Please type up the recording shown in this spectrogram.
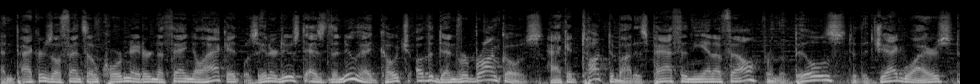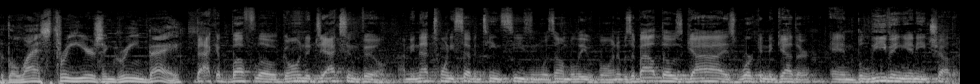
And Packers offensive coordinator Nathaniel Hackett was introduced as the new head coach of the Denver Broncos. Hackett talked about his path in the NFL, from the Bills to the Jaguars to the last three years in Green Bay. Back at Buffalo, going to Jacksonville. I mean, that 2017 season was unbelievable, and it was about those guys working together and believing in each other.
